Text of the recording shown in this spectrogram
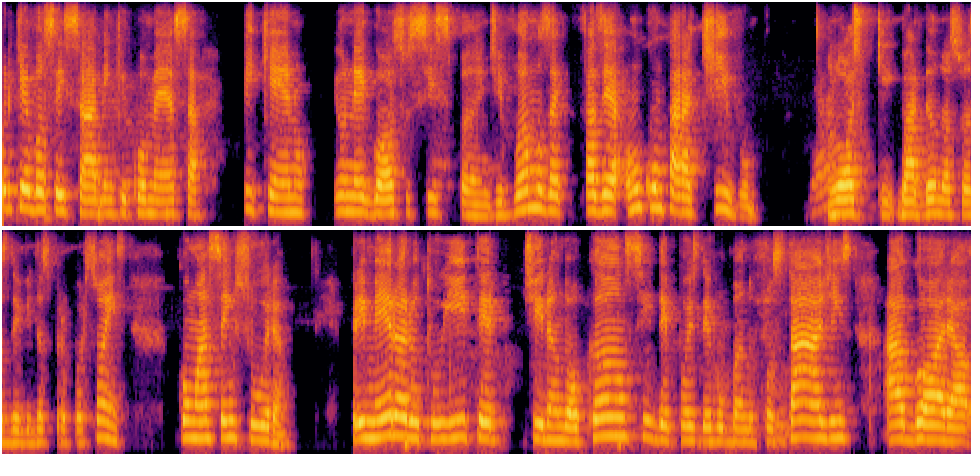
porque vocês sabem que começa pequeno e o negócio se expande. Vamos fazer um comparativo, lógico que guardando as suas devidas proporções, com a censura. Primeiro era o Twitter tirando alcance, depois derrubando postagens, agora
